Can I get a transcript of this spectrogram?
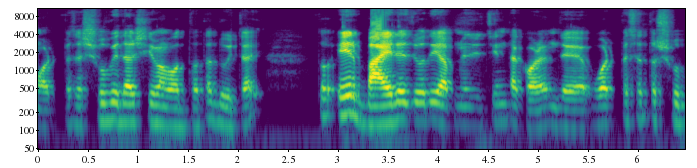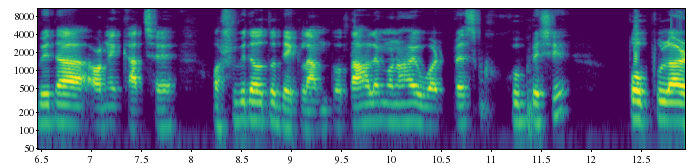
ওয়ার্ডপ্রেসের সুবিধার সীমাবদ্ধতা দুইটাই। তো এর বাইরে যদি আপনি চিন্তা করেন যে ওয়ার্ডপ্রেসের তো সুবিধা অনেক আছে, অসুবিধাও তো দেখলাম, তো তাহলে মনে হয় ওয়ার্ডপ্রেস খুব বেশি পপুলার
